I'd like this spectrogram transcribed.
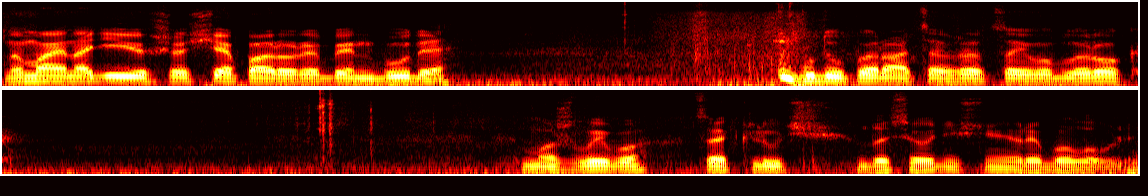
Ну маю надію, що ще пару рибин буде. Буду впиратися вже в цей воблерок. Можливо, це ключ до сьогоднішньої риболовлі.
